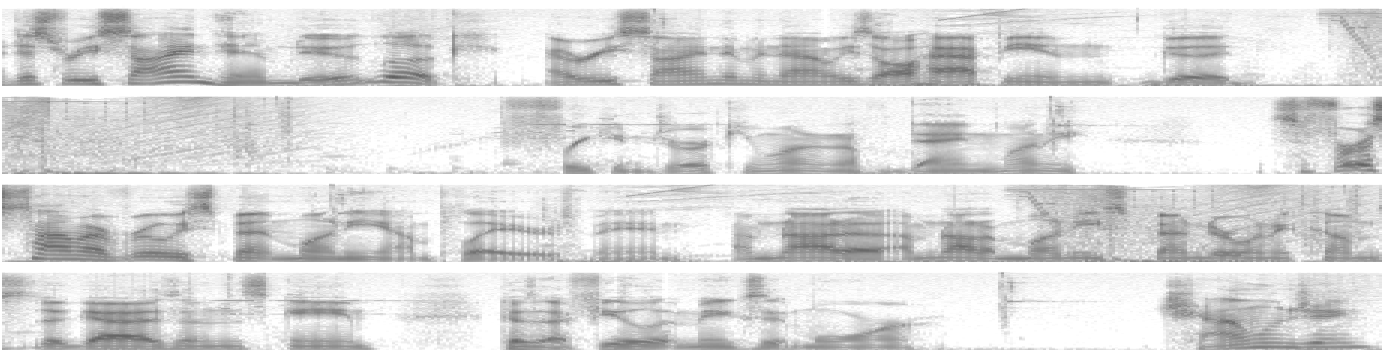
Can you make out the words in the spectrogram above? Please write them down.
I just re-signed him, dude. Look, I re-signed him, and now he's all happy and good. Freaking jerk, you want enough dang money. It's the first time I've really spent money on players, man. I'm not a I'm not a money spender when it comes to guys in this game because I feel it makes it more challenging.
